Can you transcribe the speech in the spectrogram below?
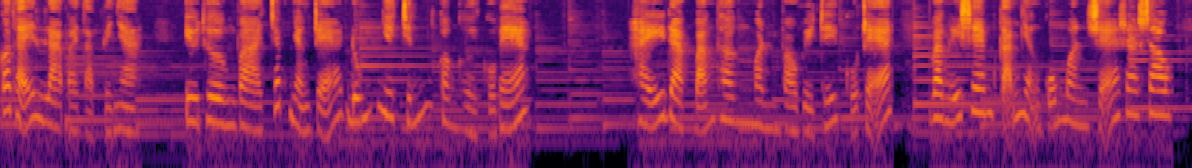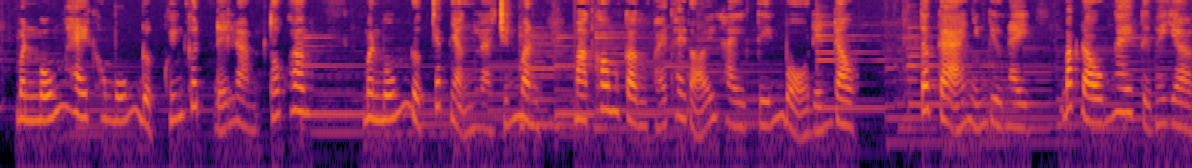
có thể là bài tập về nhà, yêu thương và chấp nhận trẻ đúng như chính con người của bé. Hãy đặt bản thân mình vào vị trí của trẻ và nghĩ xem cảm nhận của mình sẽ ra sao mình muốn hay không muốn được khuyến khích để làm tốt hơn. Mình muốn được chấp nhận là chính mình, mà không cần phải thay đổi hay tiến bộ đến đâu. Tất cả những điều này bắt đầu ngay từ bây giờ,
